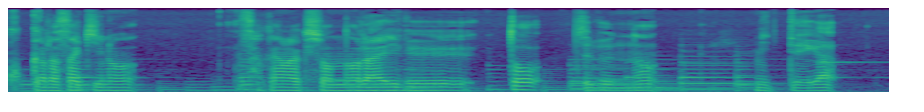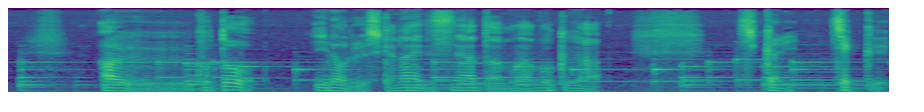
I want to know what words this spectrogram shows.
こっから先のサカナクションのライブと自分の日程が合うことを祈るしかないですね。あとはまあ僕がしっかりチェック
